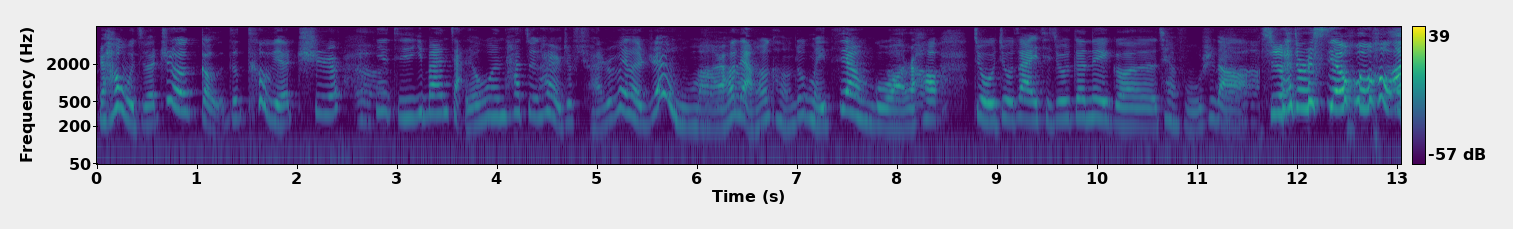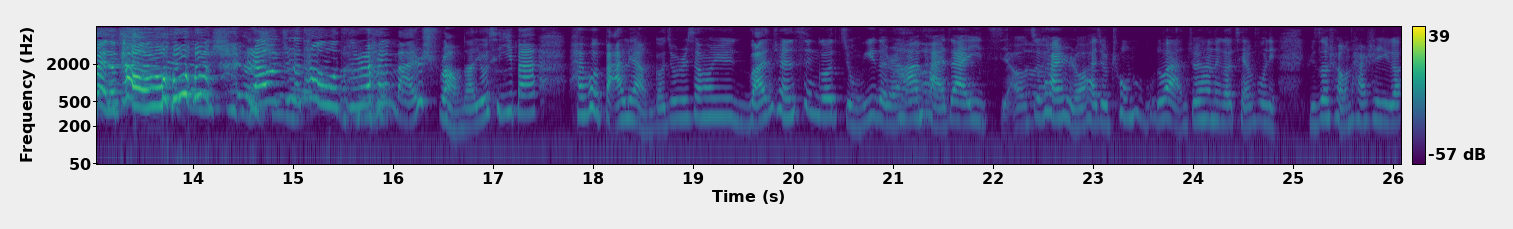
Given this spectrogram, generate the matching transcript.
然后我觉得这个梗就特别吃。一集一般假结婚，他最开始就全是为了任务嘛，然后两个可能都没见过，然后就就在一起，就跟那个潜伏似的。其实他就是先婚后爱的套路，然后这个套路其实还蛮爽的，尤其一般还会把两个就是相当于完全性格迥异的人安排在一起啊。最开始的话就冲突不断，就像那个《潜伏》里，余则成他是一个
